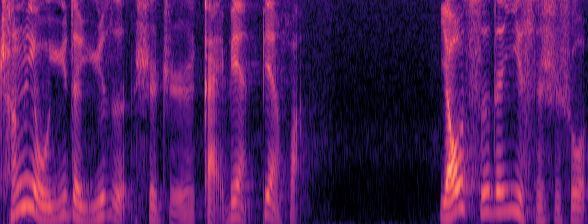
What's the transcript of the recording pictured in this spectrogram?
成有余的余字是指改变、变化。爻辞的意思是说，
